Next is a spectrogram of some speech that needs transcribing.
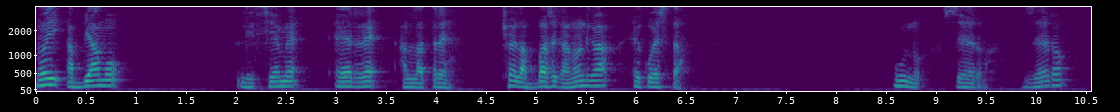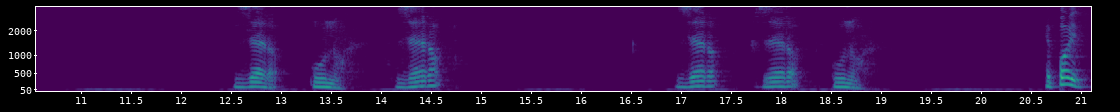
noi abbiamo l'insieme R alla 3 cioè la base canonica è questa. 1 0 0 0 1 0 0 0 1 e poi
